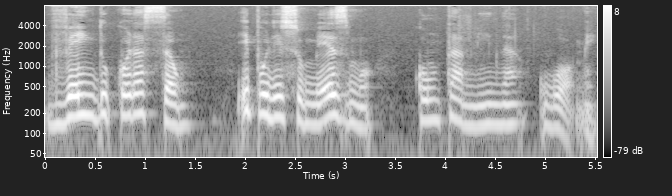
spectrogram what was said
vem do coração e por isso mesmo contamina o homem.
